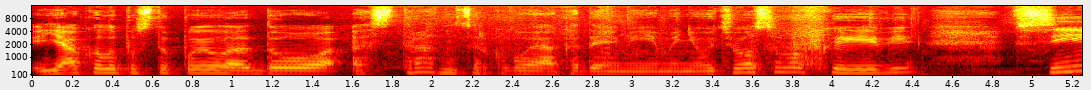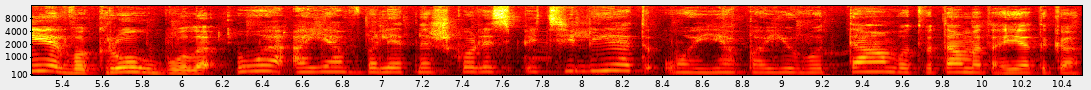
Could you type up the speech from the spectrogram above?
Я коли поступила до естрадно-циркової академії імені Утьосова в Києві, всі вокруг були: ой, а я в балетній школі з п'яти лет, ой, я пою вот там, вот там. А я така.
